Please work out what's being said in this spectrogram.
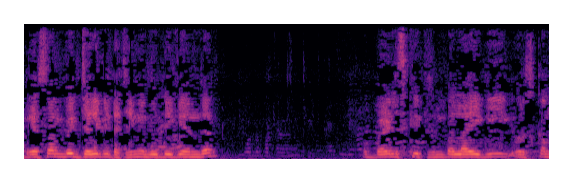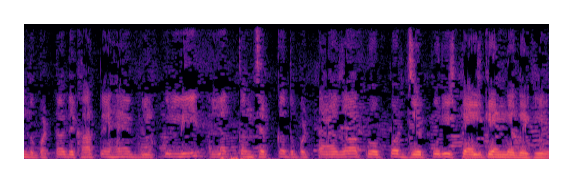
रेशम बिट जरी की टचिंग है बूटी के अंदर। और बेल्ट इसकी सिंपल आएगी और इसका हम दुपट्टा दिखाते हैं। बिल्कुल ही अलग कंसेप्ट का दुपट्टा आएगा प्रॉपर जयपुरी स्टाइल के अंदर देखिए।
